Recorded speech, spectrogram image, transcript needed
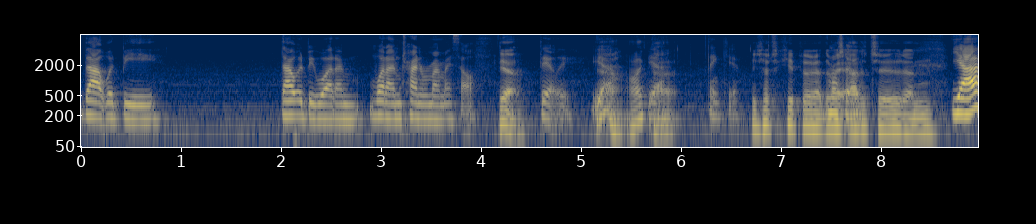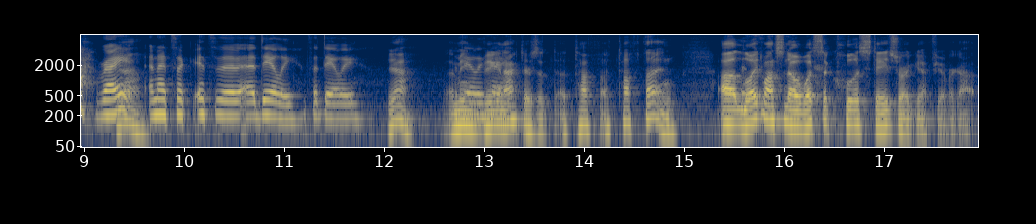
that would be. That would be what I'm. What I'm trying to remind myself Yeah. daily. Yeah, Yeah. I like yeah. that. Thank you. You just have to keep the, the right attitude and, Yeah, right. Yeah. And it's a it's a, a daily. It's a daily. yeah. I mean, being an actor is a, a tough, a tough thing. Uh, Lloyd wants to know, what's the coolest stage door gift you ever got?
